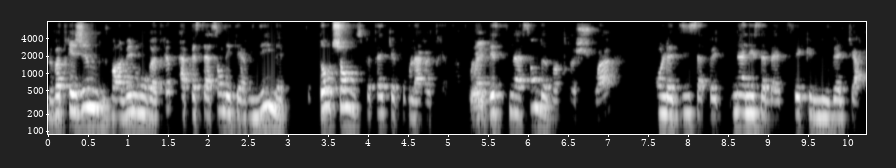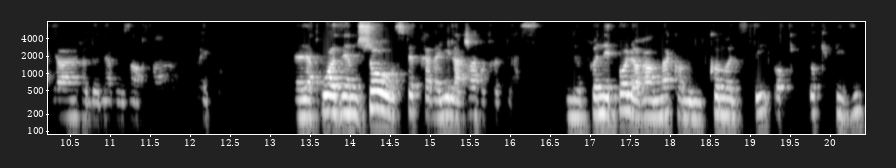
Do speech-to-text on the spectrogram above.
votre régime, je vais enlever le mot retraite, à prestation déterminée, mais pour d'autres choses peut-être que pour la retraite, hein, pour la destination de votre choix, on l'a dit, ça peut être une année sabbatique, une nouvelle carrière donnée à vos enfants, peu importe. Euh, la troisième chose, faites travailler l'argent à votre place. Ne prenez pas le rendement comme une commodité. Occupez-vous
